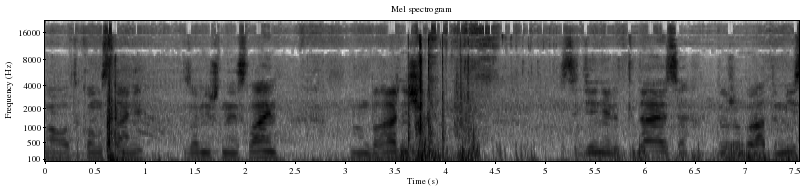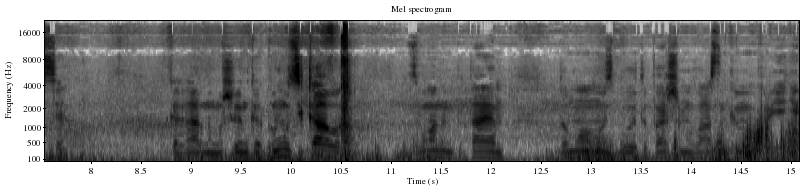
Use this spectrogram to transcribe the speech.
мало в такому стані. Зовнішній слайн, багажничок, сидіння відкидаються, дуже багато місця. Така гарна машинка. Кому цікаво, дзвонимо, питаємо, домовимось, будете першими власниками в Україні.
